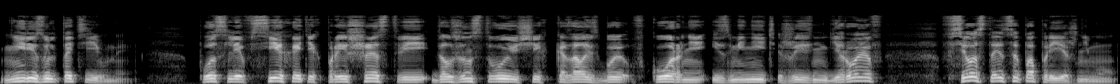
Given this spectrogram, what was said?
нерезультативны. После всех этих происшествий, долженствующих, казалось бы, в корне изменить жизнь героев, все остается по-прежнему.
